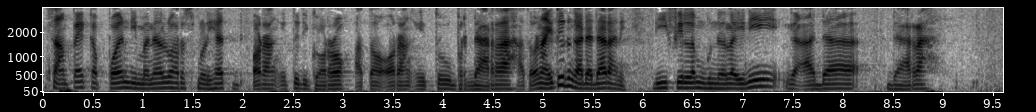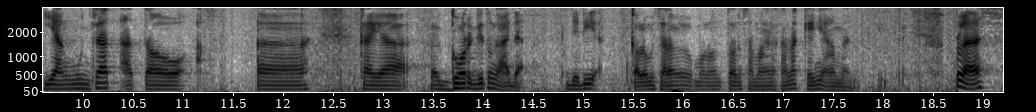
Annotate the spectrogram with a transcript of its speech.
sampai ke poin di mana lu harus melihat orang itu digorok atau orang itu berdarah atau nah itu nggak ada darah nih di film Gundala ini nggak ada darah yang muncrat atau uh, kayak uh, gore gitu nggak ada jadi kalau misalnya mau nonton sama anak-anak kayaknya aman gitu. plus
